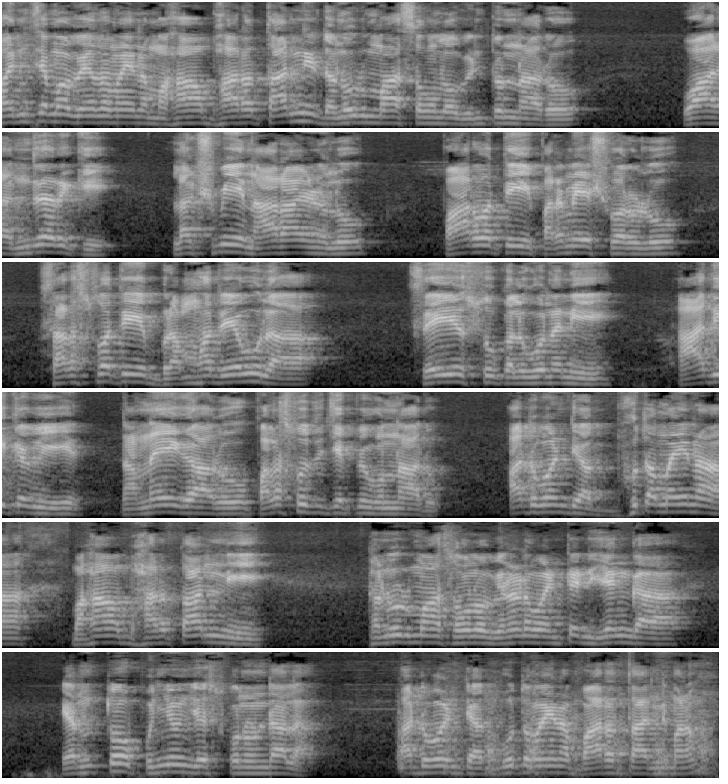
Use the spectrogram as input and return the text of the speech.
పంచమ వేదమైన మహాభారతాన్ని ధనుర్మాసంలో వింటున్నారో వారందరికీ లక్ష్మీనారాయణులు పార్వతీ పరమేశ్వరులు సరస్వతి బ్రహ్మదేవుల శ్రేయస్సు కలుగునని ఆదికవి నన్నయ్య గారు ఫలశ్రుతి చెప్పి ఉన్నారు. అటువంటి అద్భుతమైన మహాభారతాన్ని ధనుర్మాసంలో వినడం అంటే నిజంగా ఎంతో పుణ్యం చేసుకొని ఉండాల. అటువంటి అద్భుతమైన భారతాన్ని మనం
